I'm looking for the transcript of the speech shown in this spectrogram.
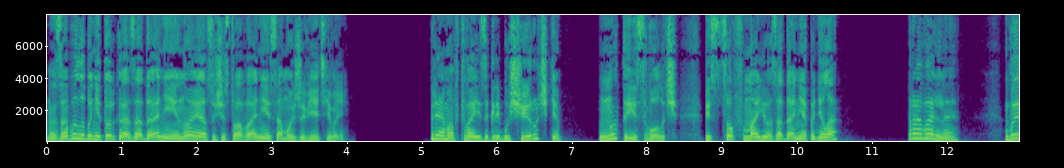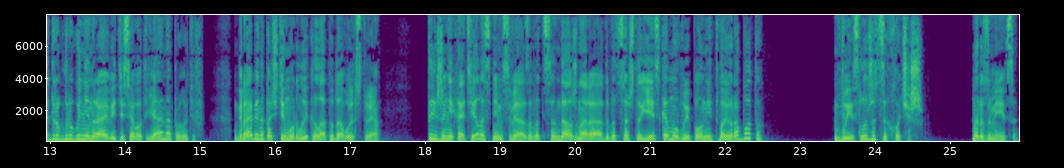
забыла бы не только о задании, но и о существовании самой Живетьевой». «Прямо в твои загребущие ручки? Ну ты и сволочь. Песцов мое задание поняла?» «Провальное. Вы друг другу не нравитесь, а вот я напротив. Грабина почти мурлыкала от удовольствия. Ты же не хотела с ним связываться, должна радоваться, что есть кому выполнить твою работу. Выслужиться хочешь? Разумеется.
